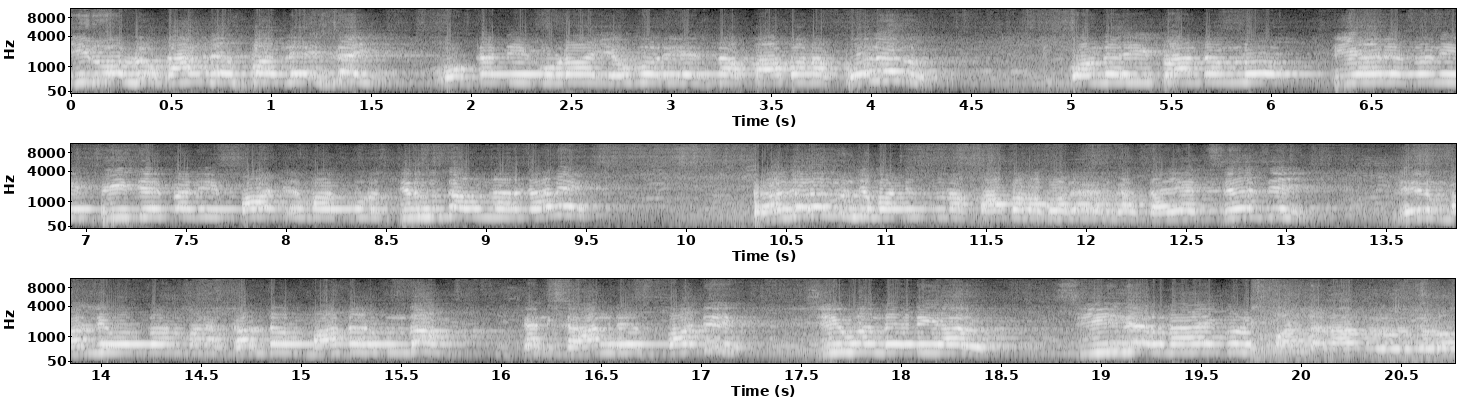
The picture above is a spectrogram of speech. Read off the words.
ఈ రోడ్లు కాంగ్రెస్ పార్టీ వేసినాయి ఒక్కటి కూడా ఎవరు వేసిన పాపన పోలేదు కొందరు ఈ ప్రాంతంలో టిఆర్ఎస్ అని బీజేపీ అని పార్టీ మార్పులు తిరుగుతూ ఉన్నారు కానీ ప్రజల గురించి పట్టిస్తున్న పాపన పోలేదు కనుక దయచేసి నేను మళ్ళీ వస్తాను మనం కలుద్దాం మాట్లాడుకుందాం. కానీ కాంగ్రెస్ పార్టీ జీవన్ రెడ్డి గారు సీనియర్ నాయకులు. పట్టణాభివృద్ధిలో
